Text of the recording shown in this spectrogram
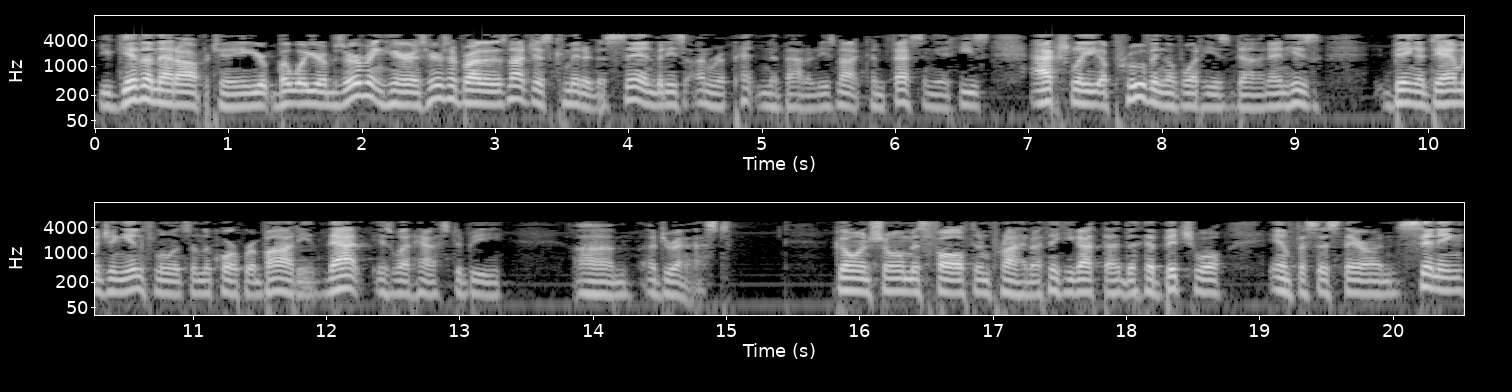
You give them that opportunity, you're, but what you're observing here is here's a brother that's not just committed a sin, but he's unrepentant about it. He's not confessing it. He's actually approving of what he's done, and he's being a damaging influence in the corporate body. That is what has to be um, addressed. Go and show him his fault and pride. I think you got the, the habitual emphasis there on sinning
